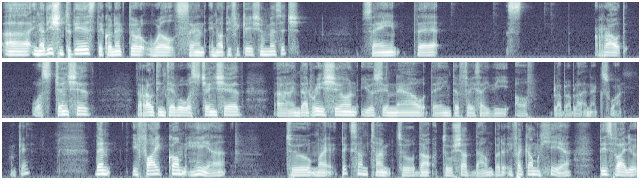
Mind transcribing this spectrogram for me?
Uh, in addition to this, the connector will send a notification message saying the route was changed, the routing table was changed uh, in that region using now the interface ID of blah blah blah next one. Okay. Then if I come here to my take some time to down, to shut down, but if I come here, this value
